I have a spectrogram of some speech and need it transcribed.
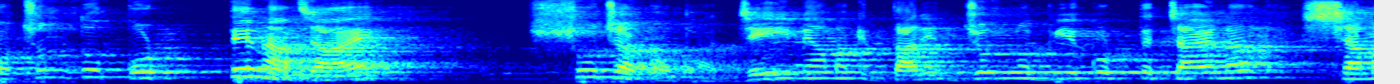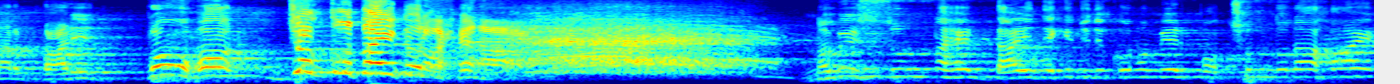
পছন্দ করতে না চায়, সোজা কথা। যেই মেয়ে আমাকে দাড়ির জন্য বিয়ে করতে চায় না, সে আমার বাড়ির বউ যোগ্যতাই তো রাখে না। নবীর সুন্নাহের দাড়ি দেখে যদি কোনো মেয়ের পছন্দ না হয়,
